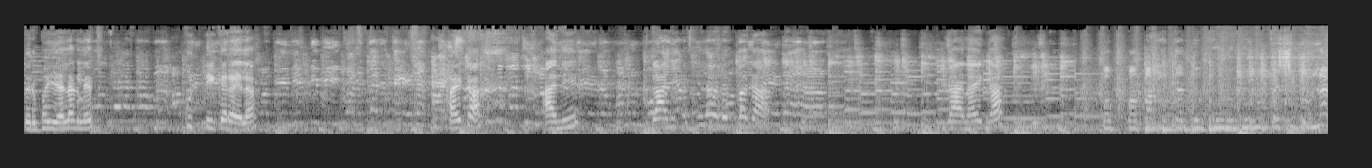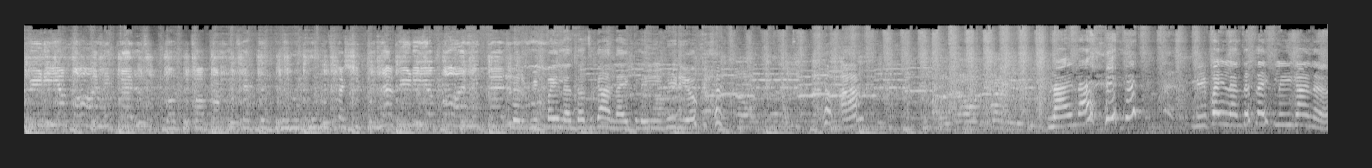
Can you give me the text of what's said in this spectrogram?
तर भैया लागलेत कुट्टी करायला. हाय का? आणि गाणी कशी लावलेत बघा. गाणं आहे का? पप्पा पाहतात गुरु गुरु कशी तुला व्हिडिओ कॉल करू. पप्पा पाहतात गुरु गुरु कशी तुला व्हिडिओ कॉल करू. तर मी पहिल्यांदाच गाणं ऐकलं व्हिडिओ नाही नाही. मी पहिल्यांदाच ऐकलं ही गाणं.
